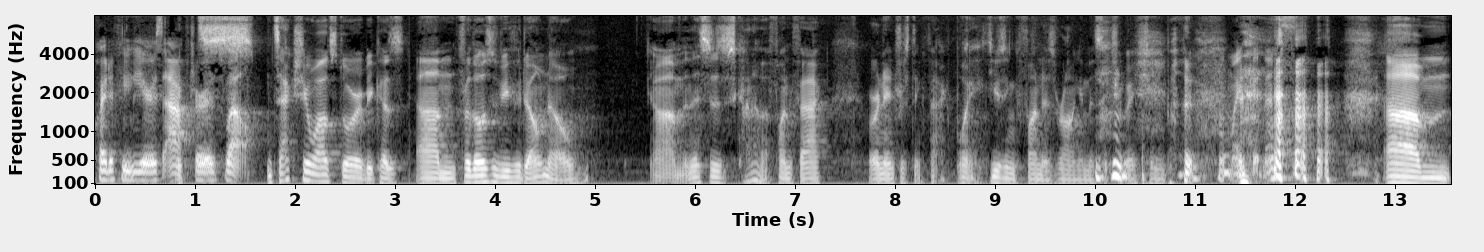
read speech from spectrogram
quite a few years after it's, as well. It's actually a wild story because um, for those of you who don't know, um, and this is kind of a fun fact or an interesting fact. Boy, using fun is wrong in this situation, but oh my goodness. um,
